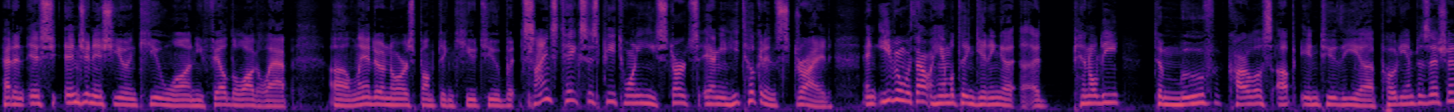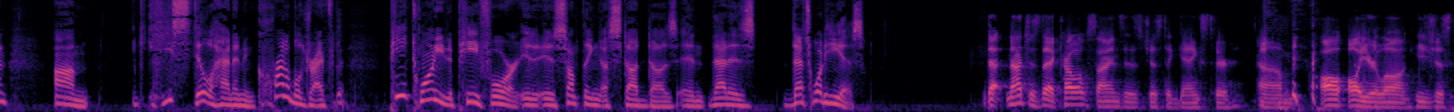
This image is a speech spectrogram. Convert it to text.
had an issue, engine issue in Q1. He failed to log a lap. Uh, Lando Norris bumped in Q2, but Sainz takes his P20. He starts. I mean, he took it in stride, and even without Hamilton getting a, a penalty to move Carlos up into the uh, podium position, um, he still had an incredible drive. P20 to P4 is, is, something a stud does, and that is that's what he is. That, not just that, Carlos Sainz is just a gangster um, all all year long. He's just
